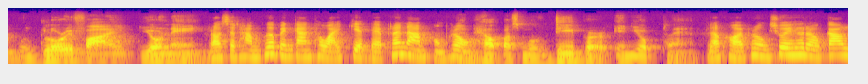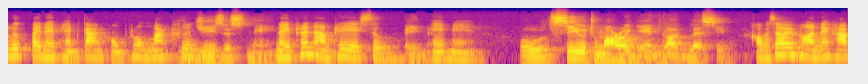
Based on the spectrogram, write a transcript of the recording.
ำ will glorify your name เราจะทำเพื่อเป็นการถวายเกียรติแด่พระนามของพระอง and ค์ help us move deeper in your plan. แล้วขอให้พระองค์ช่วยให้เราก้าวลึกไปในแผนการของพระองค์มากขึ้น In Jesus' name. ในพระนามพระเยซู Amen. เอเมน Well, we'll see you tomorrow again. God bless you. ขอพระเจ้าอวยพรนะครับ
